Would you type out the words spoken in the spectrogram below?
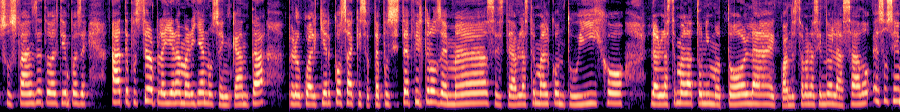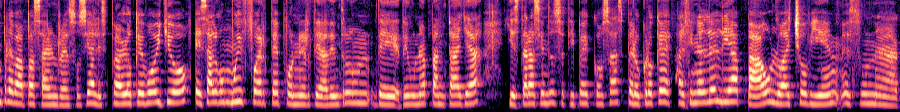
sus fans de todo el tiempo es de, ah, te pusiste una playera amarilla, nos encanta, pero cualquier cosa que hizo, te pusiste filtros de más, este, hablaste mal con tu hijo, le hablaste mal a Tony Motola eh, cuando estaban haciendo el asado. Eso siempre va a pasar en redes sociales. Para lo que voy yo, es algo muy fuerte ponerte adentro de, de una pantalla y estar haciendo ese tipo de cosas, pero creo que al final del Pau lo ha hecho bien, es una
